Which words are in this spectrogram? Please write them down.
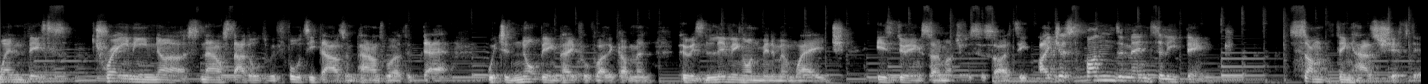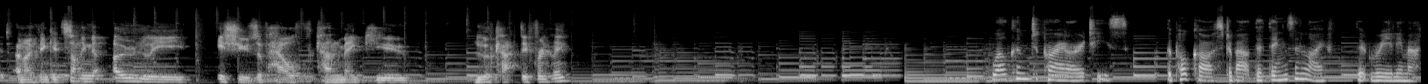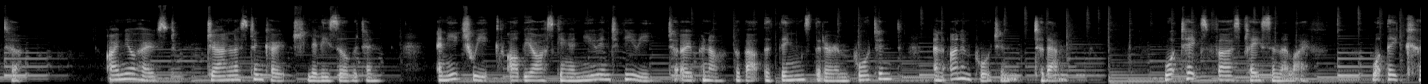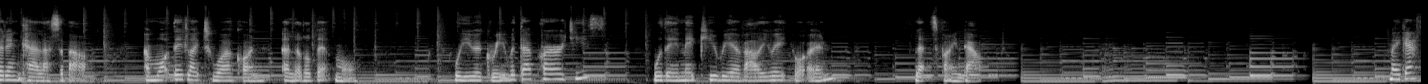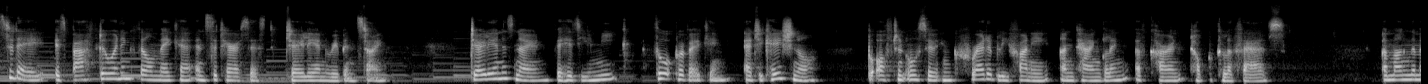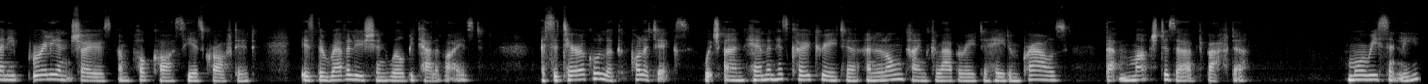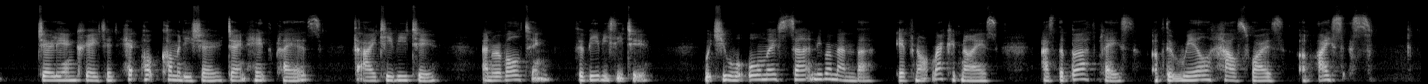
when this trainee nurse, now saddled with £40,000 worth of debt, which is not being paid for by the government, who is living on minimum wage, is doing so much for society. I just fundamentally think something has shifted. And I think it's something that only issues of health can make you look at differently. Welcome to Priorities, the podcast about the things in life that really matter. I'm your host, journalist and coach Lily Silverton, and each week I'll be asking a new interviewee to open up about the things that are important and unimportant to them. What takes first place in their life, what they couldn't care less about, and what they'd like to work on a little bit more. Will you agree with their priorities? Will they make you reevaluate your own? Let's find out. My guest today is BAFTA winning filmmaker and satiricist Jolyon Rubinstein. Jolyon is known for his unique, thought provoking, educational, but often also incredibly funny untangling of current topical affairs. Among the many brilliant shows and podcasts he has crafted is The Revolution Will Be Televised, a satirical look at politics, which earned him and his co creator and longtime collaborator Heydon Prowse that much deserved BAFTA. More recently, Jolyon created hip hop comedy show Don't Hate the Playaz for ITV2 and Revolting for BBC2, which you will almost certainly remember, if not recognize, as the birthplace of the real housewives of ISIS,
